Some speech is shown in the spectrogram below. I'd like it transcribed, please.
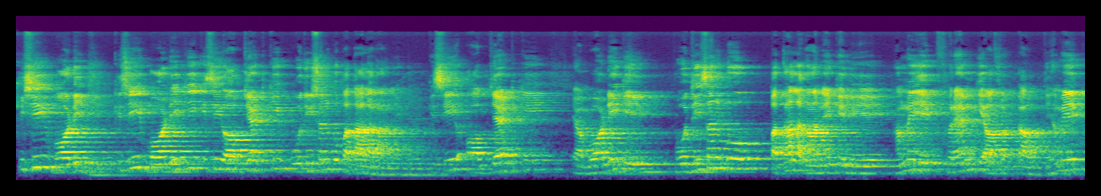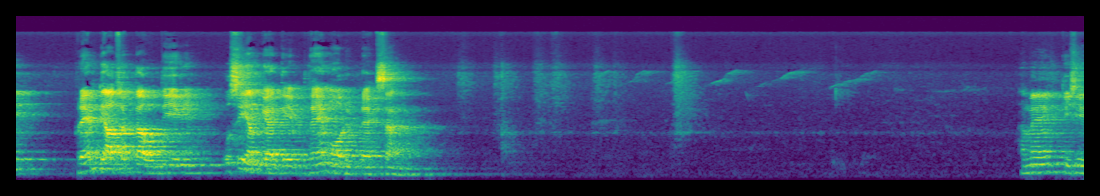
किसी बॉडी की किसी बॉडी की, किसी ऑब्जेक्ट की पोजीशन को पता लगाने के लिए, किसी ऑब्जेक्ट की या बॉडी की पोजीशन को पता लगाने के लिए हमें एक फ्रेम की आवश्यकता होती है। हमें एक फ्रेम की आवश्यकता होती है, उसे हम कहते हैं फ्रेम और रिफ्लेक्शन हमें किसी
